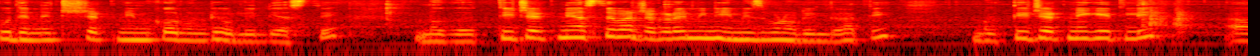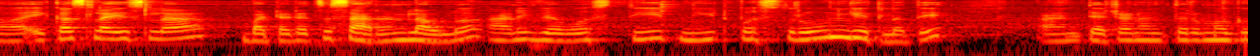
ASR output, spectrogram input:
पुदिन्याची चटणी मी करून ठेवलेली असते. मग ती चटणी असते माझ्याकडे मी नेहमीच बनवलेली राहते. मग ती चटणी घेतली. एका स्लाईसला बटाट्याचं सारण लावलं आणि व्यवस्थित नीट पसरवून घेतलं ते. आणि त्याच्यानंतर मग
